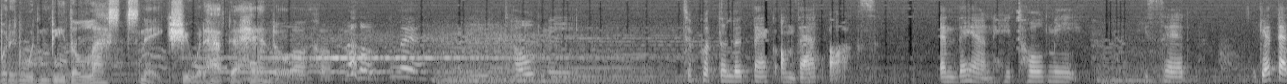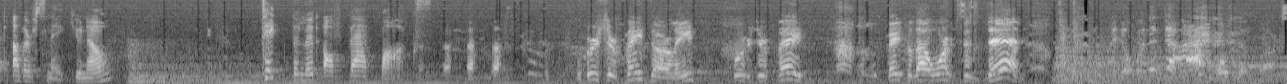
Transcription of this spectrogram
But it wouldn't be the last snake she would have to handle. No, Glenn. He told me to put the lid back on that box. And then he told me, he said, get that other snake, you know? Take the lid off that box. Where's your faith, Darlene? Where's your faith? Faith without works is dead. I don't want to die. Open that box.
